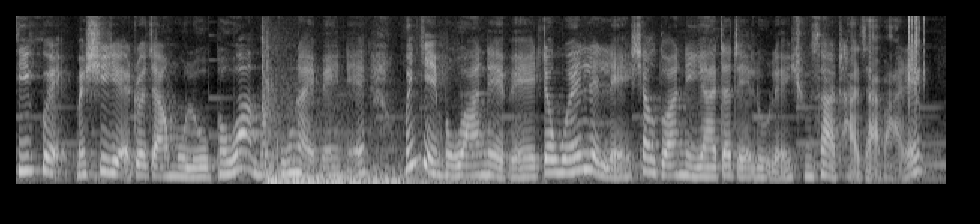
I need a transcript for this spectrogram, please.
စည်းခွင့်မရှိတဲ့အတွက်ကြောင့်မို့လို့ဘဝမကူးနိုင်ပဲနဲ့ဝိညာဉ်ဘဝနဲ့ပဲတဝဲလဲလဲရှောက်သွားနေရတတ်တယ်လို့လည်းယူဆထားကြပါတယ်။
